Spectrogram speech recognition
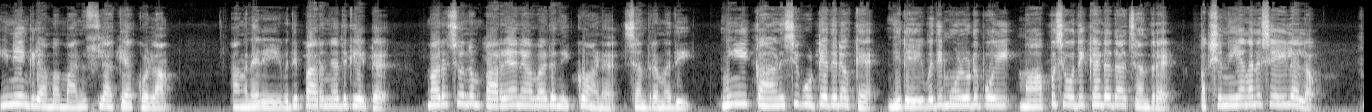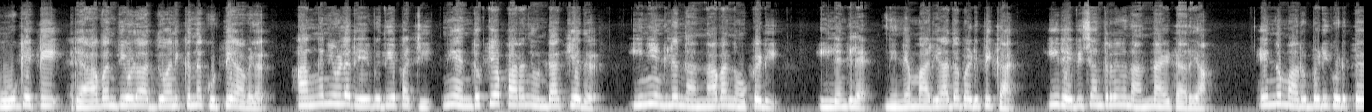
ഇനിയെങ്കിലും അമ്മ മനസ്സിലാക്കിയാൽ കൊള്ളാം. അങ്ങനെ രേവതി പറഞ്ഞത് കേട്ട് മറിച്ചൊന്നും പറയാനാവാതെ നിൽക്കുവാണ് ചന്ദ്രമതി. നീ ഈ കാണിച്ചു കൂട്ടിയതിനൊക്കെ നീ രേവതി മോളോട് പോയി മാപ്പ് ചോദിക്കേണ്ടതാ ചന്ദ്രെ പക്ഷെ നീ അങ്ങനെ ചെയ്യില്ലല്ലോ. പൂ കെട്ടി രാവന്തിയോളം അധ്വാനിക്കുന്ന കുട്ടിയാവൾ അങ്ങനെയുള്ള രേവതിയെ പറ്റി നീ എന്തൊക്കെയാ പറഞ്ഞുണ്ടാക്കിയത്. ഇനിയെങ്കിലും നന്നാവാൻ നോക്കടി. ഇല്ലെങ്കിലേ നിന്നെ മര്യാദ പഠിപ്പിക്കാൻ ഈ രവിചന്ദ്രന് നന്നായിട്ട് അറിയാം എന്ന് മറുപടി കൊടുത്ത്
